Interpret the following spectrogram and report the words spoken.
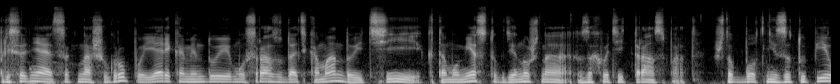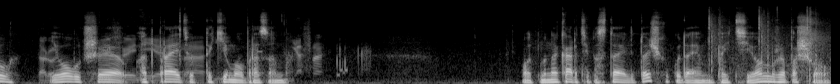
Присоединяется к нашу группу. Я рекомендую ему сразу дать команду идти к тому месту, где нужно захватить транспорт. Чтобы бот не затупил, его лучше отправить вот таким образом. Вот мы на карте поставили точку, куда ему пойти, он уже пошел.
